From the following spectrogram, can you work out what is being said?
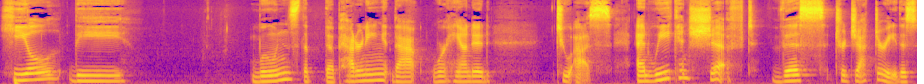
heal the wounds, the, the patterning that were handed to us. And we can shift this trajectory, this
